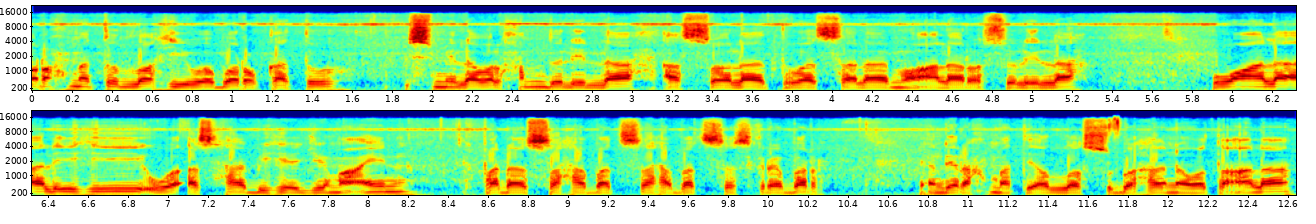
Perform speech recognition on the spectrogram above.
warahmatullahi wabarakatuh. Bismillah walhamdulillah. Assalatu wassalamu ala rasulillah Wa ala alihi wa ashabihi ajma'in. Kepada sahabat-sahabat subscriber Yang dirahmati Allah subhanahu wa ta'ala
